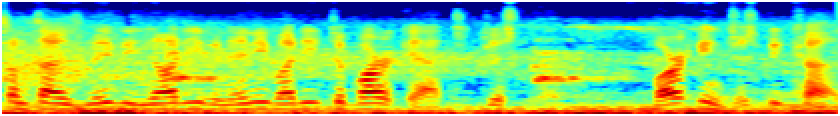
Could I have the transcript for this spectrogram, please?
Sometimes maybe not even anybody to bark at, just barking just because.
